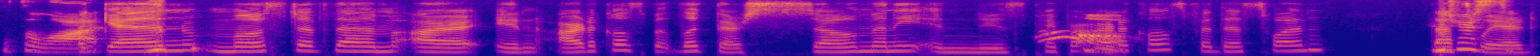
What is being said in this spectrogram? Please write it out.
That's a lot. Again, most of them are in articles, but look, there's so many in newspaper Oh. articles for this one. That's weird.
